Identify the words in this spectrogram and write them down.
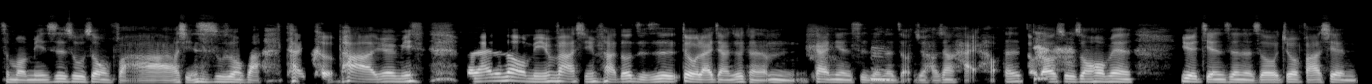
什么民事诉讼法啊、刑事诉讼法太可怕了，因为民 本来的那种民法、刑法都只是对我来讲，就是可能嗯概念式的那种，就好像还好，但是走到诉讼后面越艰深的时候，就发现。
